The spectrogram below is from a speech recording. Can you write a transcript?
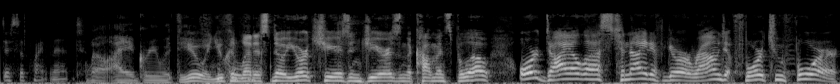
disappointment. Well, I agree with you, and you can let us know your cheers and jeers in the comments below, or dial us tonight if you're around at 424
